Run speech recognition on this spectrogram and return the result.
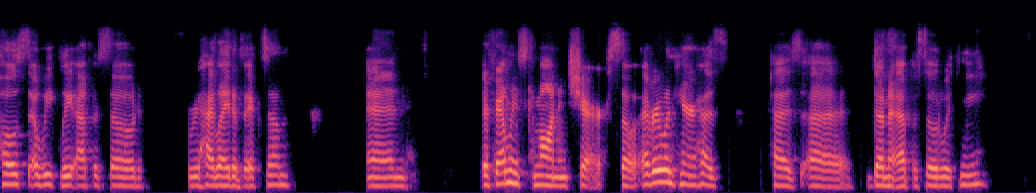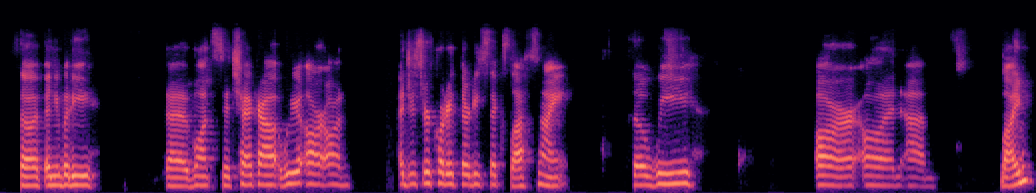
host a weekly episode where we highlight a victim and their families come on and share. So everyone here has has uh, done an episode with me. So if anybody uh, wants to check out, we are on. I just recorded 36 last night. So we are on um, line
